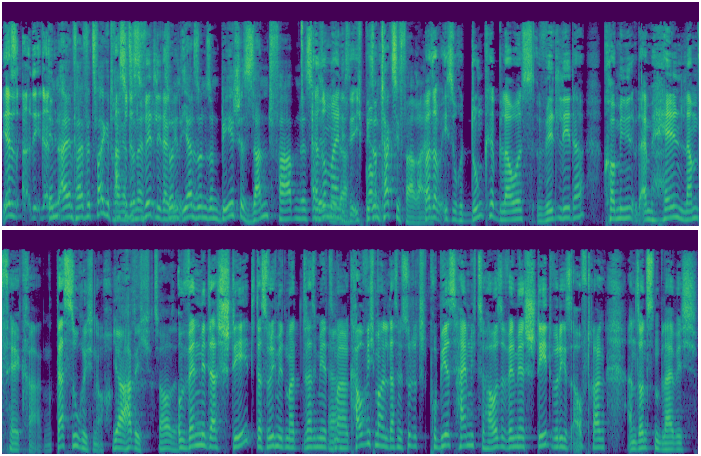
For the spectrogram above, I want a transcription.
Ja, das, äh, in einem Fall für zwei getragen Ach so, hat. das eine- ist Wildleder So ein, ja, so ein, so ein beiges, sandfarbenes Also meine Wildleder. ich nicht. Ich Wie so ein Taxifahrer. Pass auf, ich suche dunkelblaues Wildleder kombiniert mit einem hellen Lammfellkragen. Das suche ich noch. ja, habe ich zu Hause. Und wenn mir das steht, das würde ich mir jetzt mal, lass ich mir jetzt mal, kaufe ich mal, lass mir zu, probier es heimlich zu Hause. Wenn mir es steht, würde ich es auftragen. Ansonsten bleibe ich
